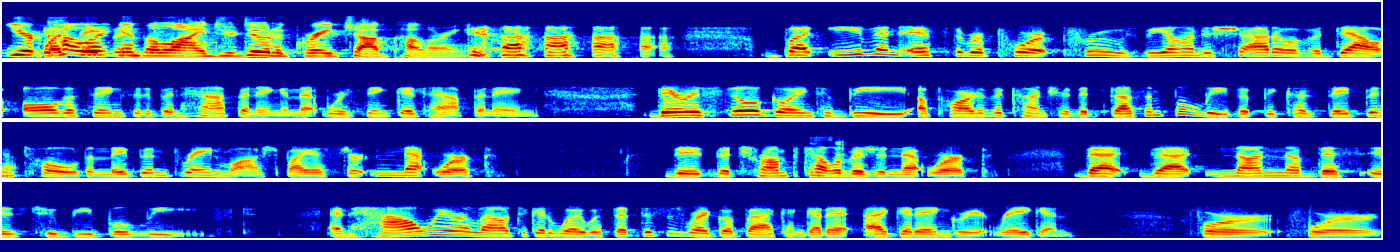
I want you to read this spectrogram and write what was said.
you're coloring been- in the lines. You're doing a great job coloring it. but even if the report proves beyond a shadow of a doubt all the things that have been happening and that we think is happening, there is still going to be a part of the country that doesn't believe it because they've been Yeah. told and they've been brainwashed by a certain network, the the Trump television network, that that none of this is to be believed. And how we are allowed to get away with it. This is where I go back and get a, I get angry at Reagan for for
